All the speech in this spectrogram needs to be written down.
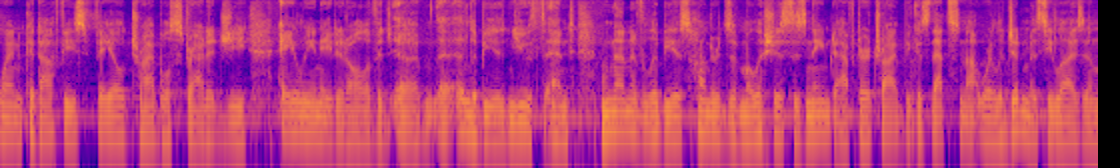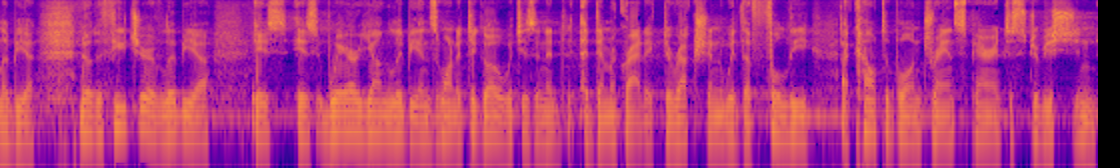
when Gaddafi's failed tribal strategy alienated all of uh, uh, Libyan youth, and none of Libya's hundreds of militias is named after a tribe because that's not where legitimacy lies in Libya. No, the future of Libya is is where young Libyans wanted to go, which is in a, a democratic direction with a fully accountable and transparent distribution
